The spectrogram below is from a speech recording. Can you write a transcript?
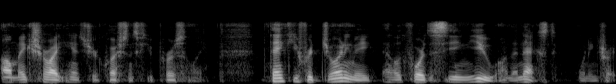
I'll make sure I answer your questions for you personally. Thank you for joining me, and I look forward to seeing you on the next winning trade.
